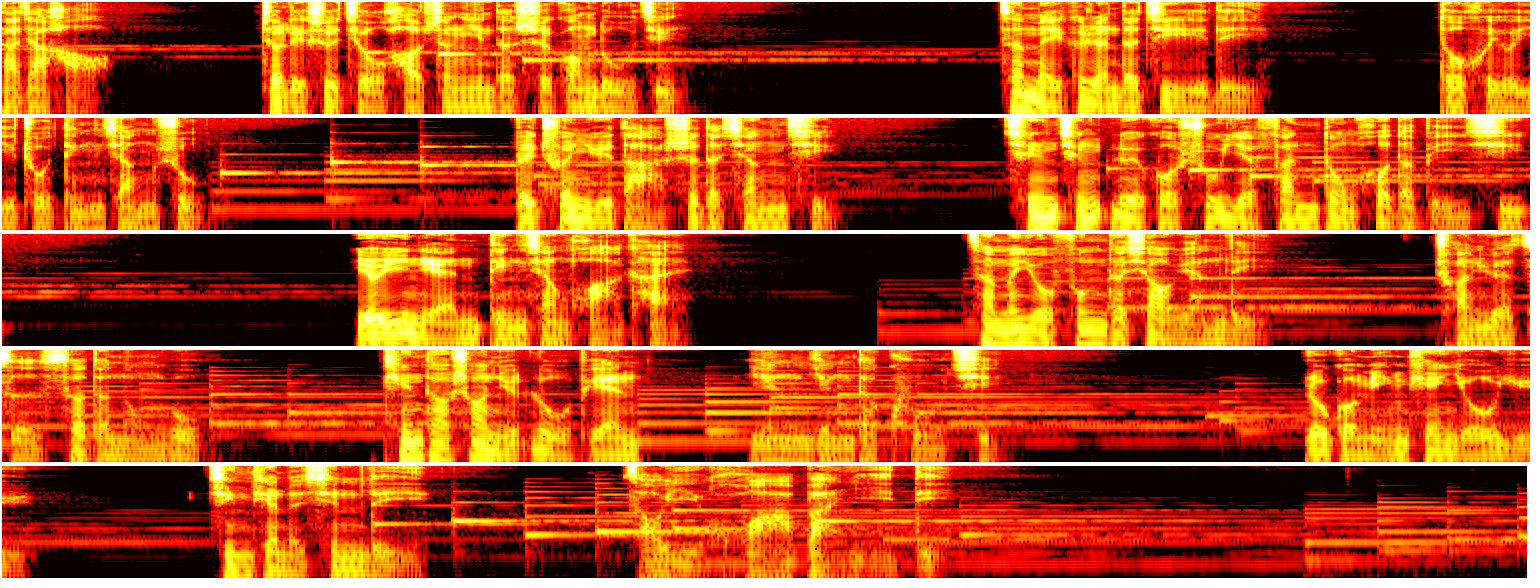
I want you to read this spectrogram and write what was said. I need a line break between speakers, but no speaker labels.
大家好，这里是九号声音的时光路径。在每个人的记忆里，都会有一株丁香树，被春雨打湿的香气，轻轻掠过书页翻动后的鼻息。有一年，丁香花开，在没有风的校园里，穿越紫色的浓雾，听到少女路边嘤嘤的哭泣。如果明天有雨，今天的心里早已花瓣一地。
